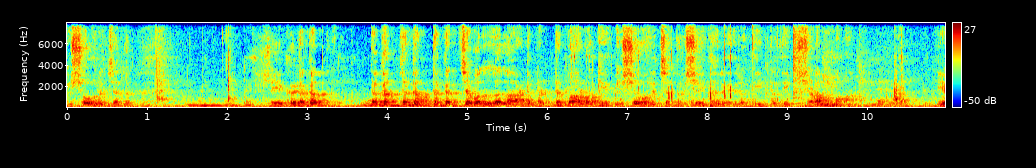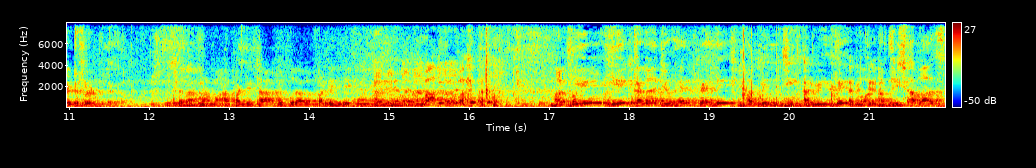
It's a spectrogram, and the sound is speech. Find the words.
किशोर चंद्र शेखर दगद दगद दगद दगद जवल्ललाट पट्ट पावके किशोर चंद्रशेखरे रति प्रतीक्षणम मम। ये डिफरेंट मिलेगा। महापंडित था अभी पूरा पंडित ही दिख रहे हैं। ये ये कला जो है पहले अरविंद जी अरविंद- थे अरविंद जी। शाहबाज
